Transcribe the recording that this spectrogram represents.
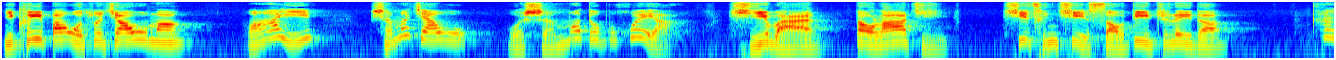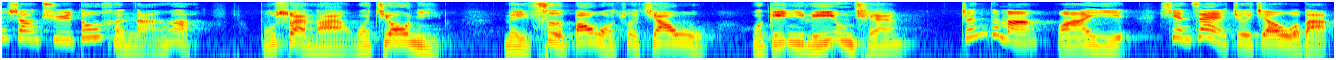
你可以帮我做家务吗？王阿姨，什么家务？我什么都不会啊。洗碗、倒垃圾、吸尘器、扫地之类的看上去都很难啊。不算难，我教你。每次帮我做家务，我给你零用钱。真的吗，王阿姨？现在就教我吧。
